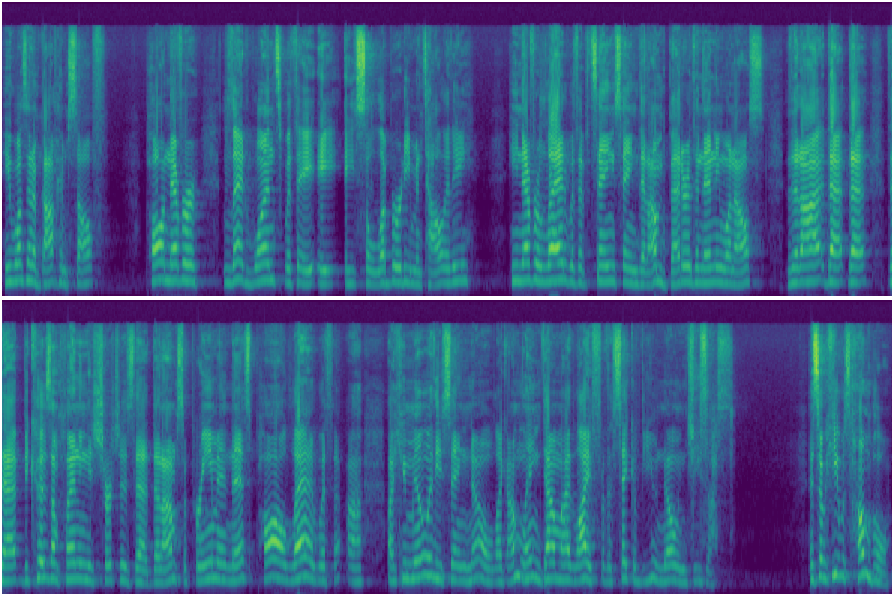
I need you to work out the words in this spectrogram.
He wasn't about himself. Paul never led once with a, a, a celebrity mentality. He never led with a saying saying that I'm better than anyone else that I that that that because I'm planning these churches that that I'm supreme in this. Paul led with a, a humility, saying, "No, like I'm laying down my life for the sake of you knowing Jesus." And so he was humble.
